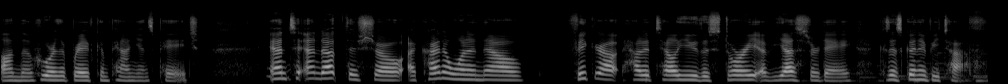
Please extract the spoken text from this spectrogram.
on the Who Are the Brave Companions page. And to end up this show, I kind of want to now figure out how to tell you the story of yesterday because it's going to be tough.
